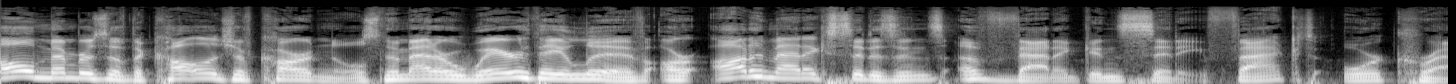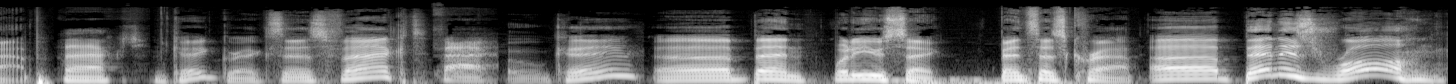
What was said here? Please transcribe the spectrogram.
All members of the College of Cardinals, no matter where they live, are automatic citizens of Vatican City. Fact or crap? Fact. Okay, Greg says fact. Fact. Okay. Uh, Ben, what do you say? Ben says crap. Uh, Ben is wrong.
